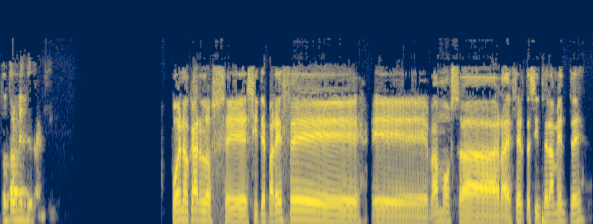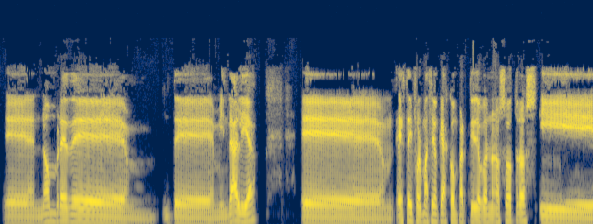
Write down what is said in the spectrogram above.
totalmente tranquilo. Bueno, Carlos, si te parece, vamos a agradecerte sinceramente en nombre de, de Mindalia eh, esta información que has compartido con nosotros y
